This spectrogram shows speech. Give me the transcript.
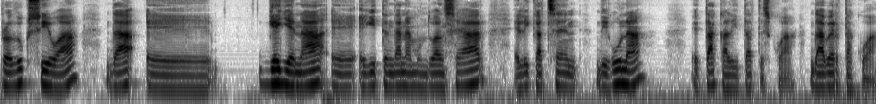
produkzioa da e, gehiena e, egiten dana munduan zehar elikatzen diguna eta kalitatezkoa da bertakoa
